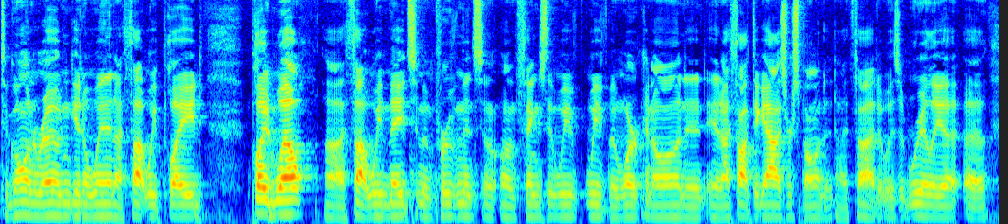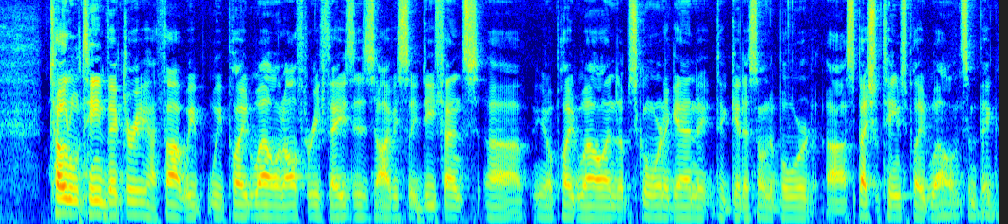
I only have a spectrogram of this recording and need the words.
to go on the road and get a win. I thought we played played well. Uh, I thought we made some improvements on, on, things that we've we've been working on, and, and, I thought the guys responded. I thought it was really a, a total team victory. I thought we, we played well in all three phases. Obviously, defense, uh, you know, played well. Ended up scoring again to, to get us on the board. Uh, special teams played well in some big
